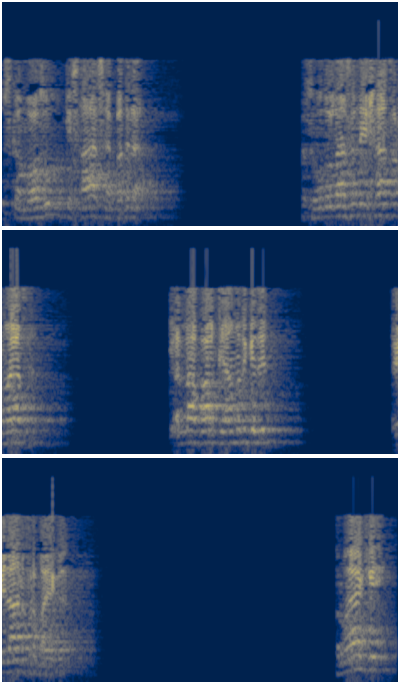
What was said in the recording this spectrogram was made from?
اس کا موضوع قصاص ہے، بدلہ۔ رسول اللہ صلی اللہ نے ارشاد فرمایا تھا کہ اللہ پاک قیامت کے دن اعلان فرمائے گا۔ فرمایا کہ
